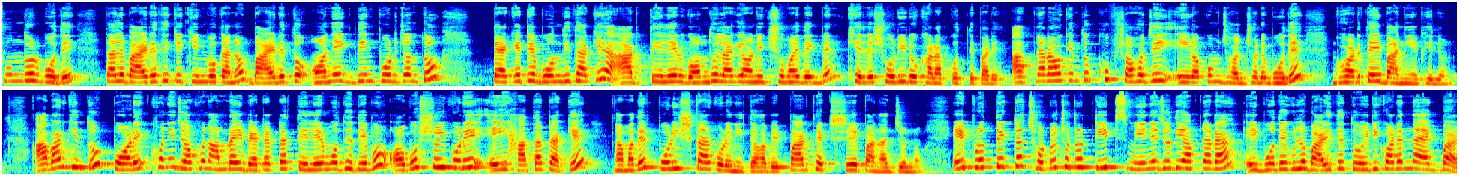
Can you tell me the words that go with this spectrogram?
সুন্দর বোঁদে, তাহলে বাইরে থেকে কিনবো কেন? বাইরে তো অনেক দিন পর্যন্ত প্যাকেটে বন্দি থাকে আর তেলের গন্ধ লাগে অনেক সময় দেখবেন, খেলে শরীরও খারাপ করতে পারে। আপনারাও কিন্তু খুব সহজেই এই রকম ঝরঝরে বোঁদে ঘরতেই বানিয়ে ফেলুন। আবার কিন্তু পরেক্ষণে যখন আমরা এই ব্যাটারটা তেলের মধ্যে দেব, অবশ্যই করে এই হাতাটাকে আমাদের পরিষ্কার করে নিতে হবে পারফেক্ট শেপ আনার জন্য। এই প্রত্যেকটা ছোট ছোট টিপস মেনে যদি আপনারা এই বোঁদেগুলো বাড়িতে তৈরি করেন না একবার,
